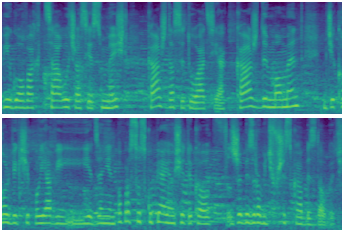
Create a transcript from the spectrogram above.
W ich głowach cały czas jest myśl, każda sytuacja, każdy moment, gdziekolwiek się pojawi jedzenie, po prostu skupiają się tylko, żeby zrobić wszystko, aby zdobyć.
